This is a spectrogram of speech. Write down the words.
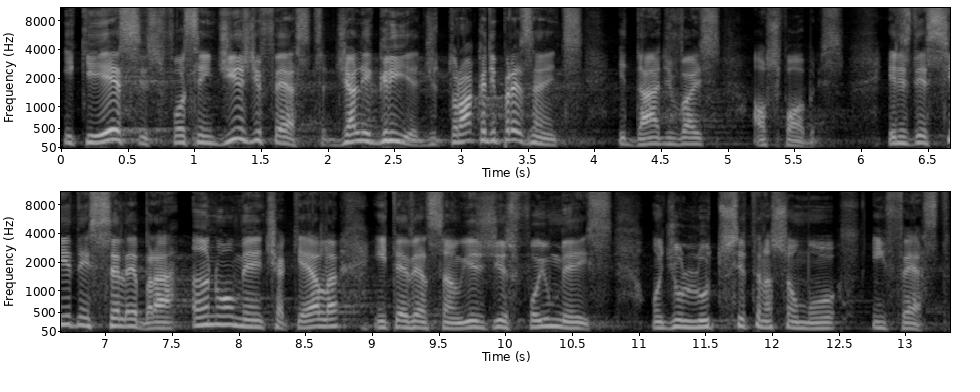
E que esses fossem dias de festa, de alegria, de troca de presentes e dádivas aos pobres. Eles decidem celebrar anualmente aquela intervenção. E eles dizem foi o mês onde o luto se transformou em festa.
